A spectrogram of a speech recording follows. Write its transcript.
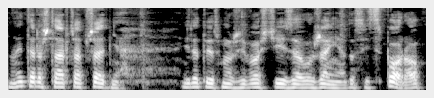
No i teraz tarcza przednia. Ile tu jest możliwości jej założenia? Dosyć sporo.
